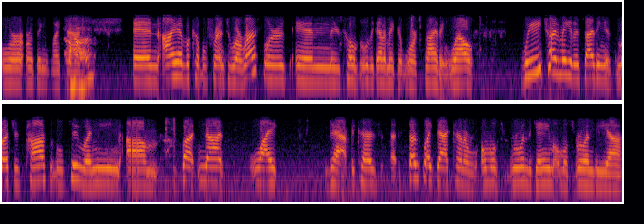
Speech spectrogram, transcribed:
or or things like that. Uh-huh. And I have a couple friends who are wrestlers, and they're told, well, they got to make it more exciting. Well, we try to make it exciting as much as possible too. I mean, um, but not like that because uh, stunts like that kind of almost ruined the game, almost ruined the uh,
